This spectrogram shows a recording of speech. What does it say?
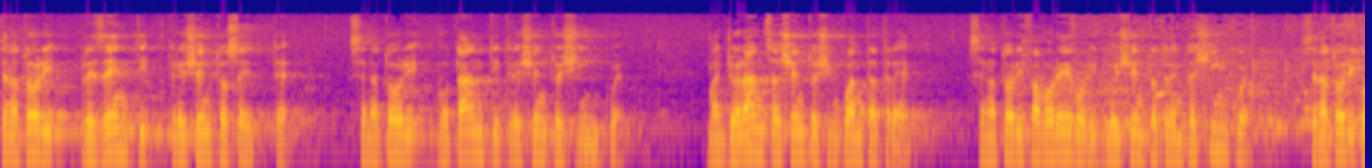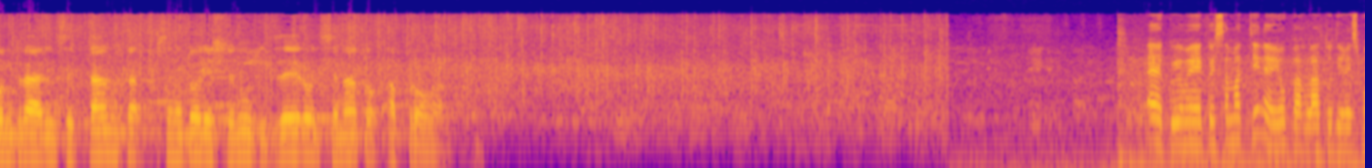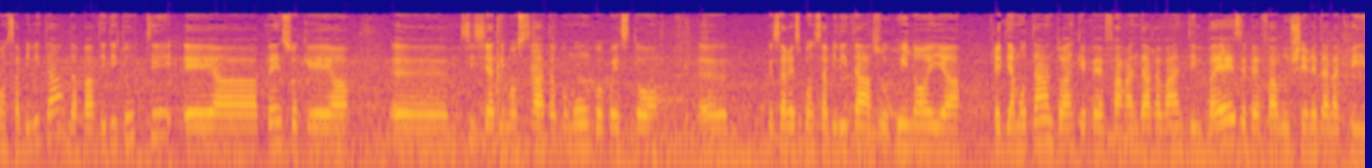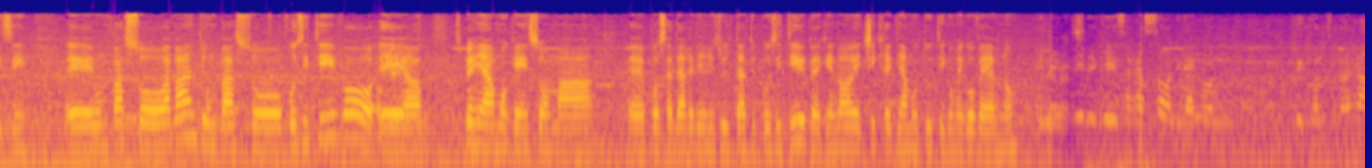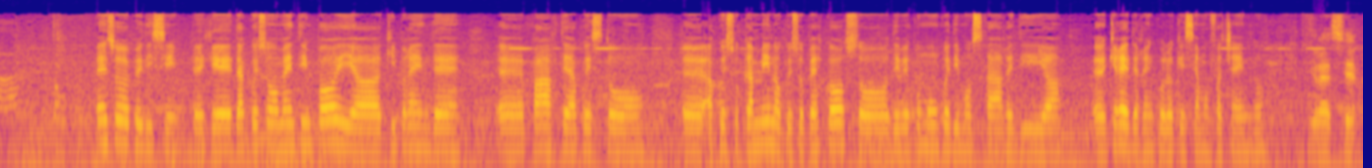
Senatori presenti 307, senatori votanti 305, maggioranza 153, senatori favorevoli 235, senatori contrari 70, senatori astenuti 0. Il Senato approva. Ecco, come questa mattina io ho parlato di responsabilità da parte di tutti e uh, penso che uh, eh, si sia dimostrata comunque questo, eh, questa responsabilità su cui noi uh, crediamo tanto anche per far andare avanti il Paese, per farlo uscire dalla crisi. È un passo avanti, un passo positivo e speriamo che insomma, eh, possa dare dei risultati positivi perché noi ci crediamo tutti come governo. E lei crede che sarà solida con continuerà? Penso proprio di sì, perché da questo momento in poi uh, chi prende uh, parte a questo, uh, a questo, cammino, a questo percorso, deve comunque dimostrare di credere in quello che stiamo facendo. Grazie.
